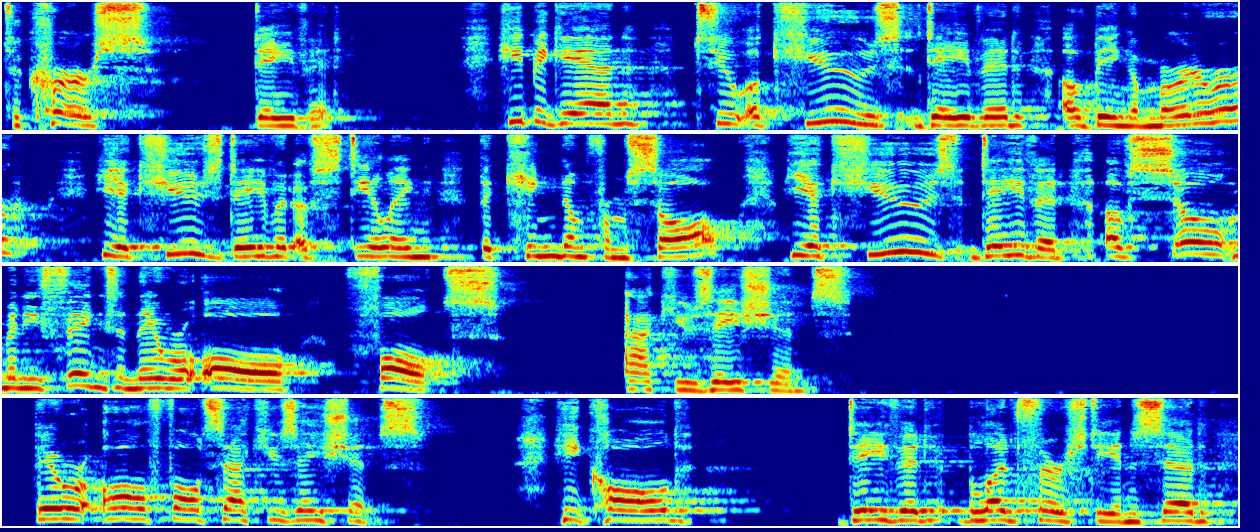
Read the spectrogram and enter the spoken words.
to curse David. He began to accuse David of being a murderer. He accused David of stealing the kingdom from Saul. He accused David of so many things, and they were all false accusations. They were all false accusations. He called David bloodthirsty and said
